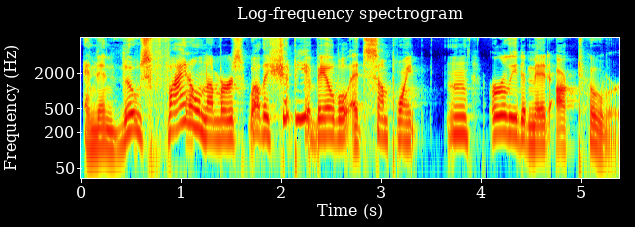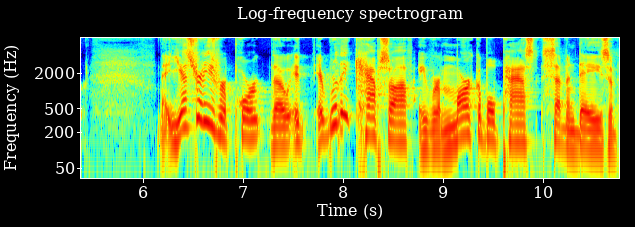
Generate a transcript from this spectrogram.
And then those final numbers, well, they should be available at some point mm, early to mid October. Now, yesterday's report, though, it, it really caps off a remarkable past seven days of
